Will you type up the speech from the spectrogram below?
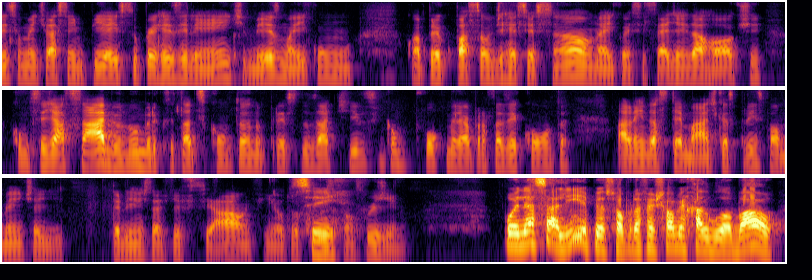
Principalmente o S&P aí super resiliente, mesmo aí com, com a preocupação de recessão, né, e com esse Fed ainda rock, como você já sabe o número que você está descontando o preço dos ativos, fica um pouco melhor para fazer conta, além das temáticas, principalmente aí de inteligência artificial, enfim, outras Sim. coisas que estão surgindo. Pô, nessa linha, pessoal, para fechar o mercado global,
